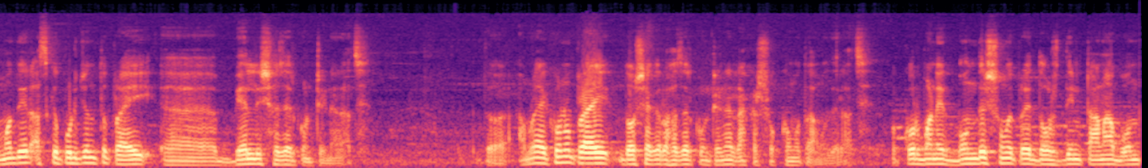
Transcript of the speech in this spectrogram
আমাদের আজকে পর্যন্ত প্রায় বিয়াল্লিশ হাজার কন্টেনার আছে। তো আমরা এখনও প্রায় দশ এগারো হাজার কন্টেনার রাখার সক্ষমতা আমাদের আছে। কোরবানের বন্ধের সময় প্রায় দশ দিন টানা বন্ধ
